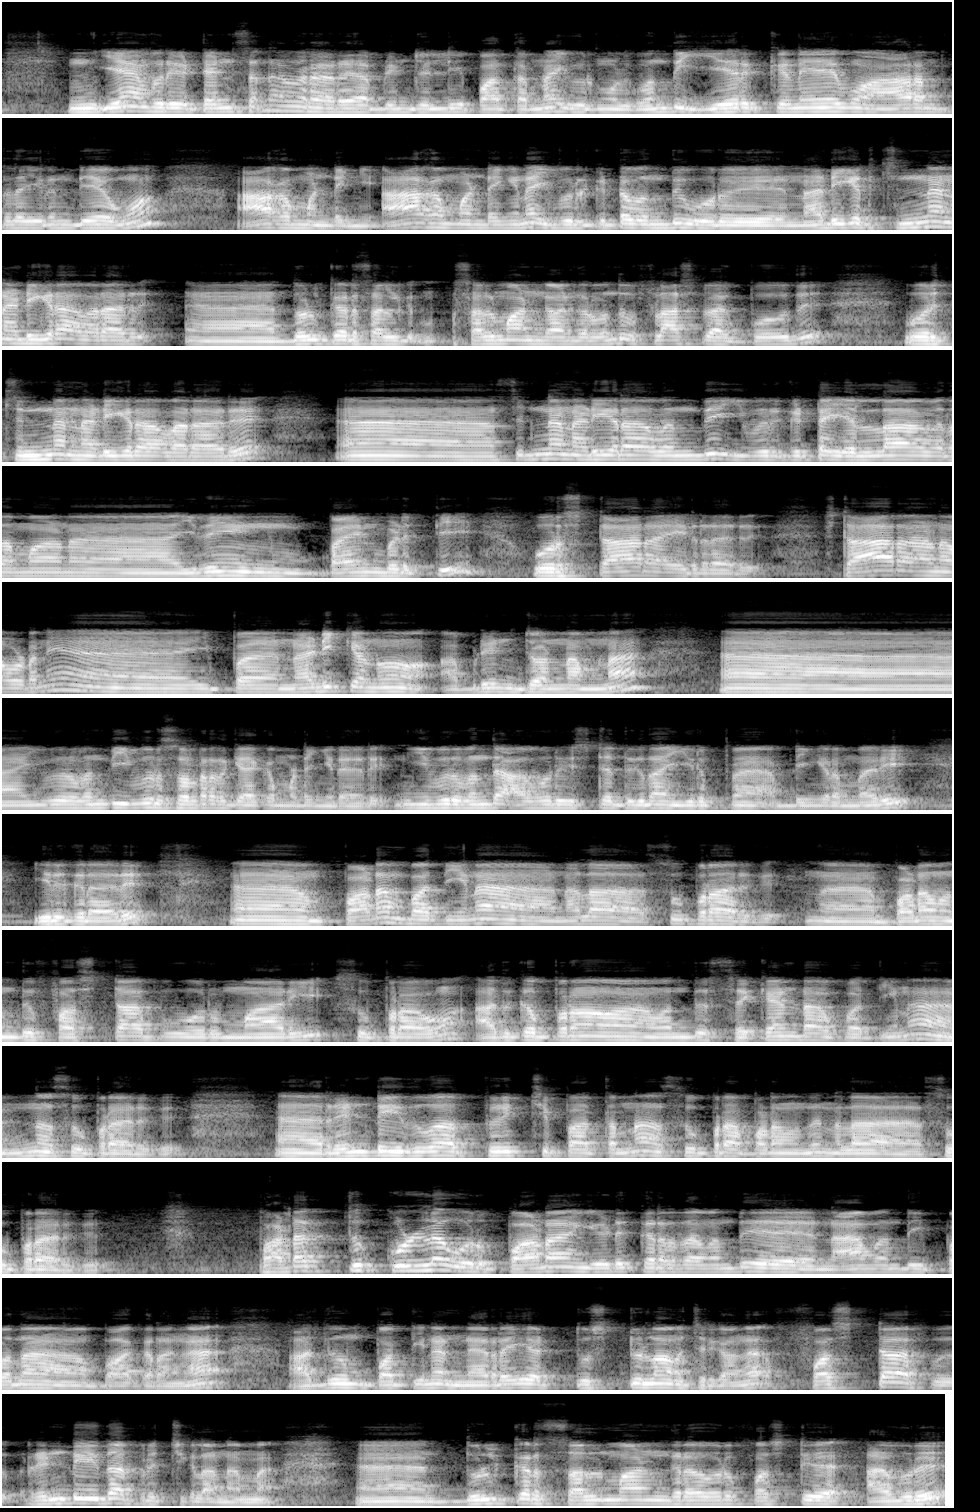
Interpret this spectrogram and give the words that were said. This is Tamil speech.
ஏன் இவர் டென்ஷன் ஆகுறாரு அப்படின்னு சொல்லி பார்த்தோம்னா இவங்களுக்கு வந்து ஏற்கனவே ஆரம்பத்தில் இருந்தேவும் ஆக மாட்டேங்கி ஆக மாட்டேங்கன்னா இவர்கிட்ட வந்து ஒரு நடிகர் சின்ன நடிகராக வராரு. துல்கர் சல் சல்மான் கான்கர் வந்து ஃப்ளாஷ்பேக் போகுது. ஒரு சின்ன நடிகராக வராரு. சின்ன நடிகராக வந்து இவர்கிட்ட எல்லா விதமான இதையும் பயன்படுத்தி ஒரு ஸ்டார் ஆயிடுறாரு. ஸ்டார் ஆன உடனே இப்போ நடிக்கணும் அப்படின்னு சொன்னோம்னா இவர் வந்து இவர் சொல்கிறத கேட்க மாட்டேங்கிறாரு. இவர் வந்து அவர் இஷ்டத்துக்கு தான் இருப்பேன் அப்படிங்கிற மாதிரி இருக்கிறாரு. படம் பார்த்தீங்கன்னா நல்லா சூப்பராக இருக்குது படம் வந்து ஃபஸ்ட் ஹாப் ஒரு மாதிரி சூப்பராகவும் அதுக்கப்புறம் வந்து செகண்ட் ஹாப் பார்த்தீங்கன்னா இன்னும் சூப்பராக இருக்குது ரெண்டு இதுவாக பிரித்து பார்த்தோம்னா சூப்பராக படம் வந்து நல்லா சூப்பராக இருக்குது படத்துக்குள்ளே ஒரு படம் எடுக்கிறத வந்து நான் வந்து இப்போ தான் பார்க்குறேங்க அதுவும் பார்த்தீங்கன்னா நிறைய ட்விஸ்ட்டுலாம் வச்சுருக்காங்க. ஃபஸ்ட் ஆஃப் ரெண்டு இதாக பிரிச்சுக்கலாம் நம்ம. துல்கர் சல்மான்கிறவர் ஃபஸ்ட்டு அவர்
